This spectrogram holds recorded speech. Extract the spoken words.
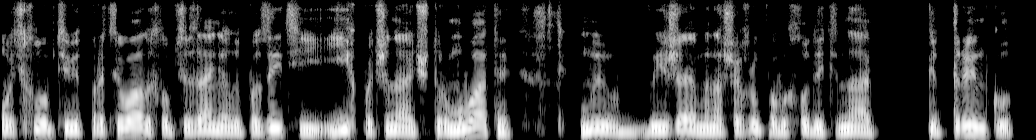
ось хлопці відпрацювали, хлопці зайняли позиції, їх починають штурмувати. Ми виїжджаємо, наша група виходить на підтримку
